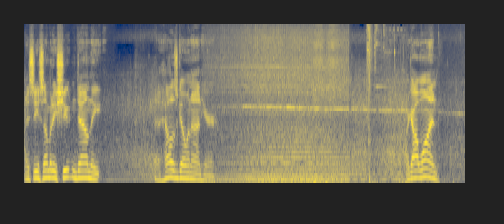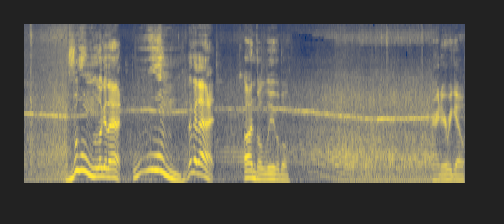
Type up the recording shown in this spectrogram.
I see somebody shooting down the. The hell is going on here? I got one. Boom! Look at that. Boom! Look at that. Unbelievable. All right, here we go.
